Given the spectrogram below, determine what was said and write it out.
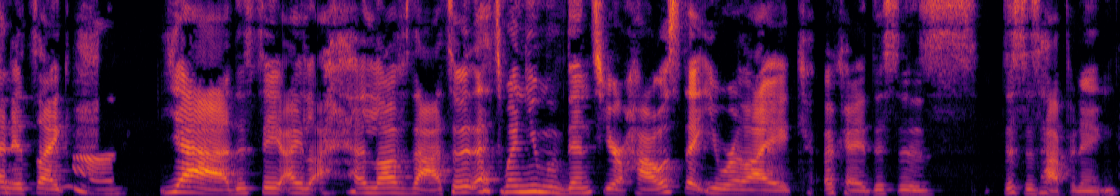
And it's like yeah. Yeah, the same. I I love that. So that's when you moved into your house that you were like, okay, this is this is happening.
